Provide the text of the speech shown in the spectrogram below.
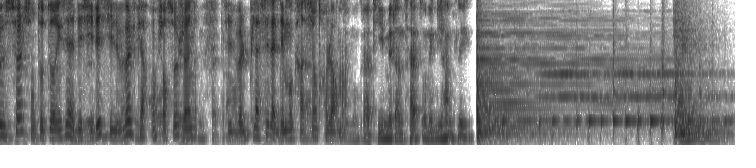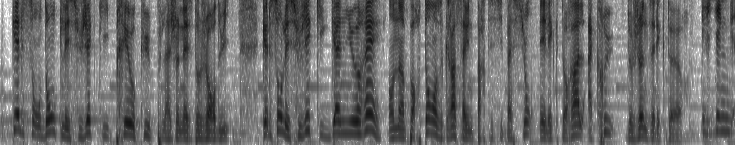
Eux seuls sont autorisés à décider s'ils veulent faire confiance aux jeunes, s'ils veulent placer la démocratie entre leurs mains. Quels sont donc les sujets qui préoccupent la jeunesse d'aujourd'hui? Quels sont les sujets qui gagneraient en importance grâce à une participation électorale accrue de jeunes électeurs? Il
